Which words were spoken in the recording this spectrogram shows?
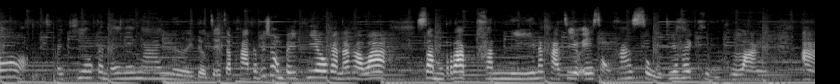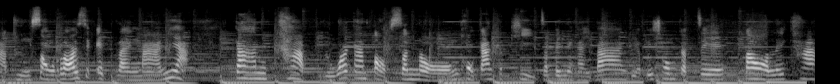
ก็ไปเที่ยวกันได้ง่าย ๆ เลย เดี๋ยวเจจะพาท่านผู้ชมไปเที่ยวกันนะคะว่าสำหรับคันนี้นะคะ GLA 250 ที่ให้ขุมพลังอาถึง 211 แรงม้าเนี่ย การขับหรือว่าการตอบสนองของการขับขี่จะเป็นยังไงบ้าง เดี๋ยวไปชมกับเจต่อเลยค่ะ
